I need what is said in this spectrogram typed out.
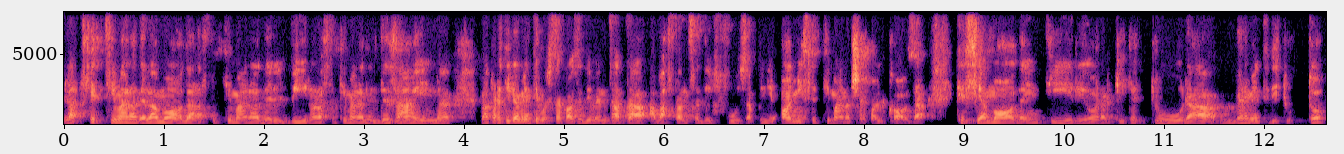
la settimana della moda, la settimana del vino, la settimana del design, ma praticamente questa cosa è diventata abbastanza diffusa, quindi ogni settimana c'è qualcosa, che sia moda, interior, architettura, veramente di tutto.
